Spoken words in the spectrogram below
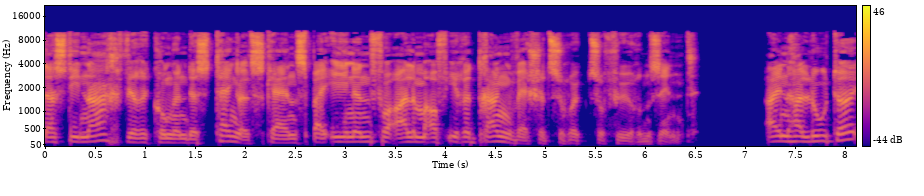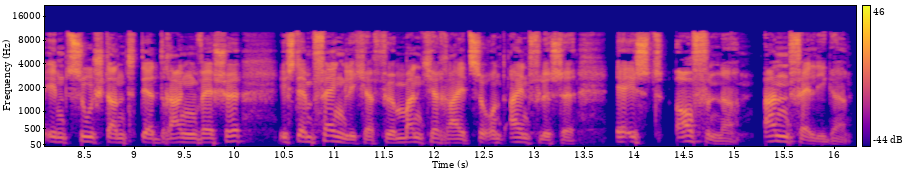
dass die Nachwirkungen des Tangle-Scans bei Ihnen vor allem auf Ihre Drangwäsche zurückzuführen sind. Ein Haluter im Zustand der Drangwäsche ist empfänglicher für manche Reize und Einflüsse, er ist offener, anfälliger,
